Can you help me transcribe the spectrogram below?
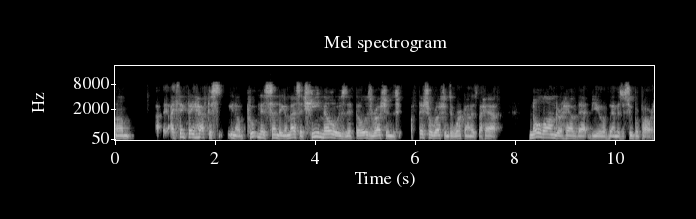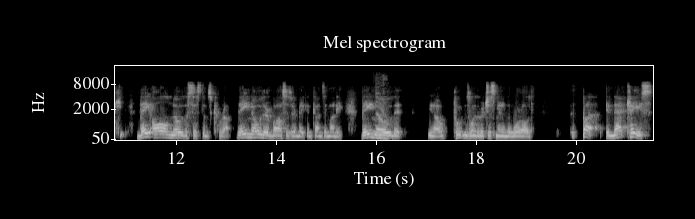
um, I- think they have to, you know, Putin is sending a message. He knows that those Russians, official Russians who work on his behalf, no longer have that view of them as a superpower. He, they all know the system's corrupt. They know their bosses are making tons of money. They know that, you know, Putin's one of the richest men in the world. But in that case,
